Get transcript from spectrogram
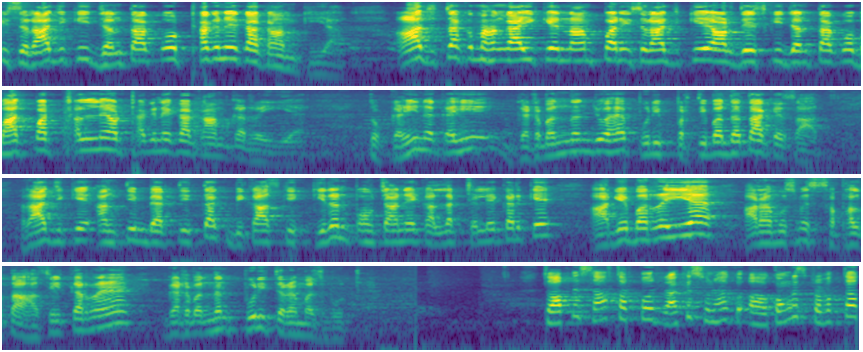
इस राज्य की जनता को ठगने का काम किया आज तक महँगाई के नाम पर इस राज्य के और देश की जनता को भाजपा छलने और ठगने का काम कर रही है। तो कहीं ना कहीं गठबंधन जो है पूरी प्रतिबद्धता के साथ राज्य के अंतिम व्यक्ति तक विकास की किरण पहुँचाने का लक्ष्य लेकर के आगे बढ़ रही है और हम उसमें सफलता हासिल कर रहे हैं। गठबंधन पूरी तरह मज़बूत है। तो आपने साफ़ तौर पर राकेश सिन्हा कांग्रेस प्रवक्ता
